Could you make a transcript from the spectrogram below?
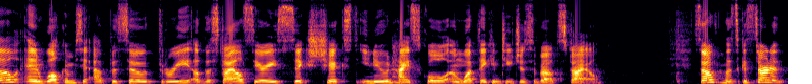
Hello and welcome to episode 3 of the Style Series 6 Chicks You Knew in High School and What They Can Teach Us About Style. So, let's get started.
